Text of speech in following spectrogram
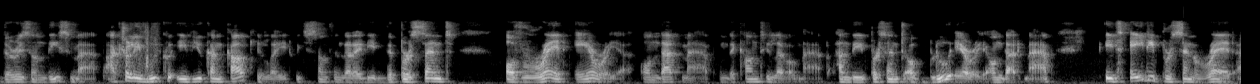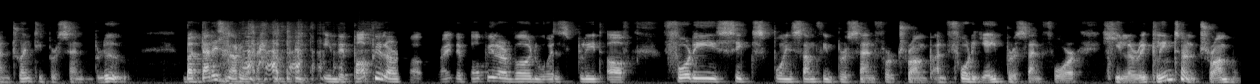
there is on this map. Actually, if, we could, if you can calculate, which is something that I did, the percent of red area on that map, on the county level map, and the percent of blue area on that map, it's 80% red and 20% blue. But that is not what happened in the popular vote, right? The popular vote was a split of 46 point something percent for Trump and 48 percent for Hillary Clinton. Trump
